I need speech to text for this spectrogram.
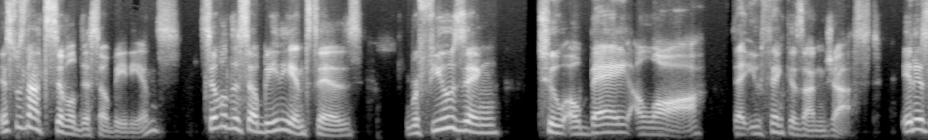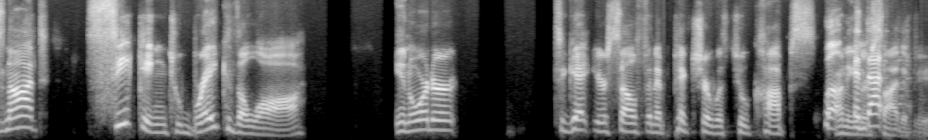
This was not civil disobedience. Civil disobedience is refusing to obey a law that you think is unjust. It is not seeking to break the law in order to get yourself in a picture with two cops well, on either that, side of you.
